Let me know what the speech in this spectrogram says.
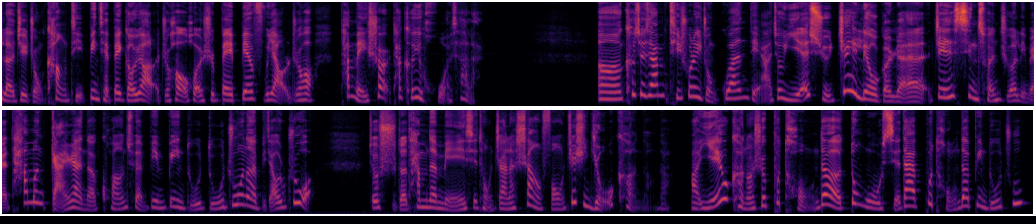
了这种抗体，并且被狗咬了之后，或者是被蝙蝠咬了之后，他没事儿，他可以活下来。嗯，科学家们提出了一种观点啊，就也许这六个人这些幸存者里面，他们感染的狂犬病病毒毒株呢比较弱，就使得他们的免疫系统占了上风，这是有可能的啊，也有可能是不同的动物携带不同的病毒株。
